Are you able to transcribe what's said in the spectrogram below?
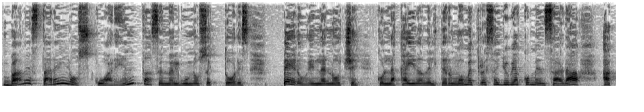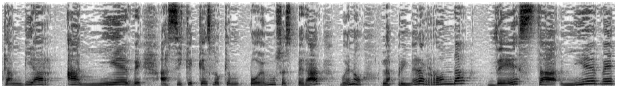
van a estar en los 40 en algunos sectores. Pero en la noche, con la caída del termómetro, esa lluvia comenzará a cambiar a nieve. Así que, ¿qué es lo que podemos esperar? Bueno, la primera ronda de esta nieve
